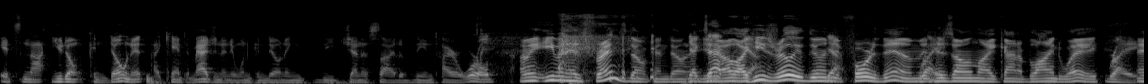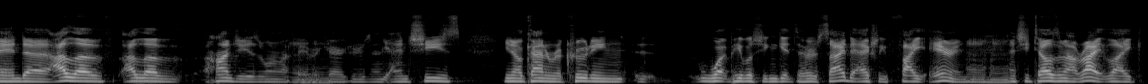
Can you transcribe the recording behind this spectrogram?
It's not you don't condone it. I can't imagine anyone condoning the genocide of the entire world. I mean, even his friends don't condone it. You Exactly, know, like yeah. he's really doing Yeah. it for them Right. in his own like kind of blind way. Right. And uh, I love, I love Hanji is one of my favorite Mhm. characters, and Yeah. and she's, you know, kind of recruiting uh, what people she can get to her side to actually fight Eren, Mhm. and she tells him outright like.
